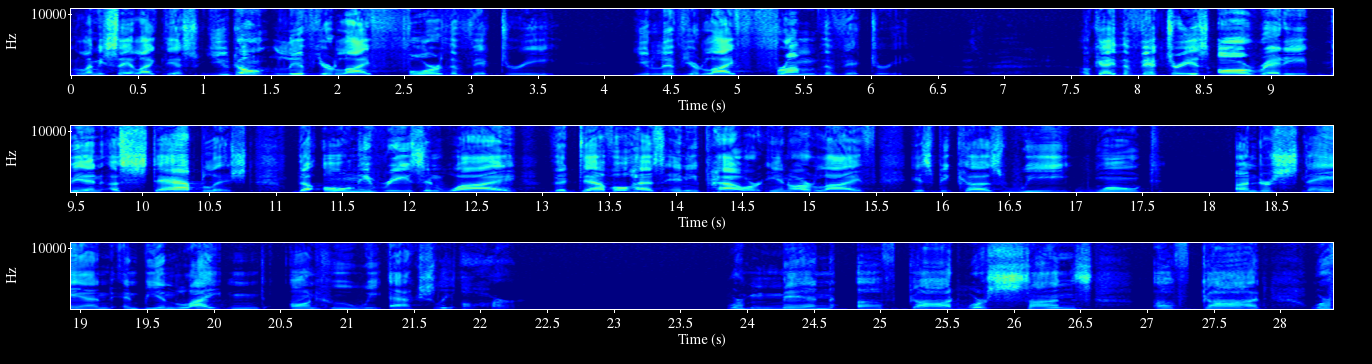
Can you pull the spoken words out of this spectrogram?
Let me say it like this you don't live your life for the victory, you live your life from the victory. Okay, the victory has already been established. The only reason why the devil has any power in our life is because we won't understand and be enlightened on who we actually are. We're men of God, we're sons of God, we're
